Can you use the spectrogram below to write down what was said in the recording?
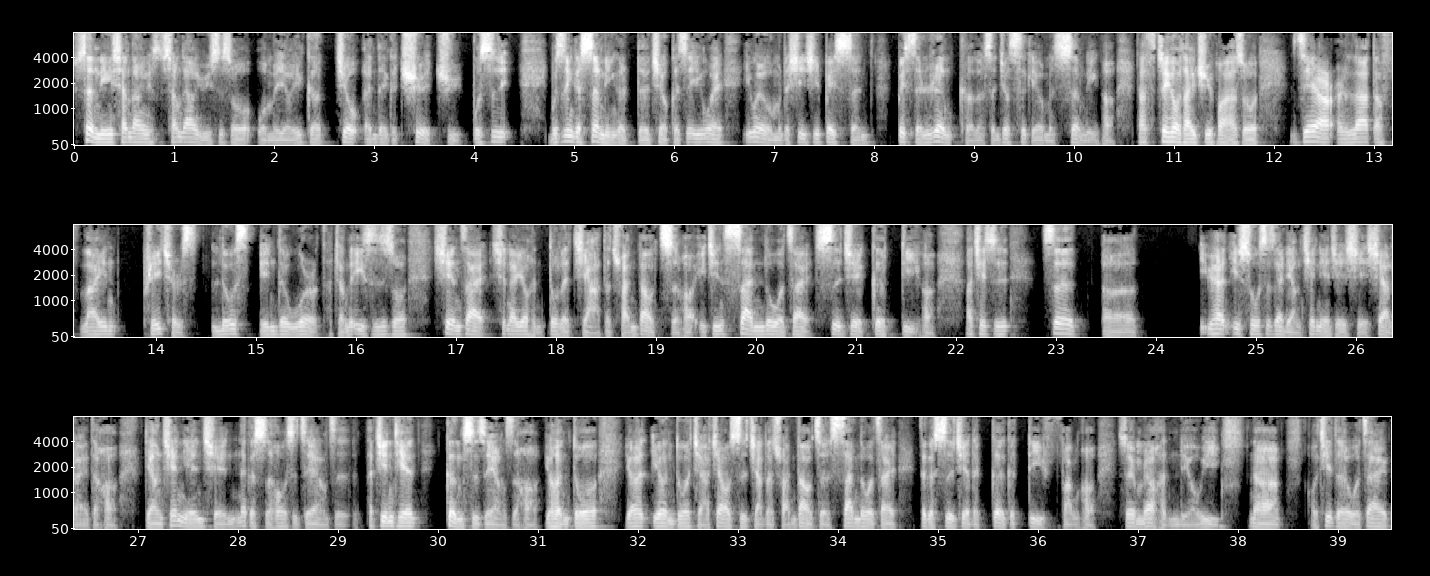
圣灵相当于相当于是说，我们有一个救恩的一个确据，不是不是一个圣灵而得救，可是因为因为我们的信息被神被神认可了，神就赐给我们圣灵哈。那最后他一句话他说，There are a lot of lying preachers loose in the world。他讲的意思是说，现在现在有很多的假的传道者哈，已经散落在世界各地哈。那其实这呃。约翰一书是在两千年前写下来的哈，两千年前那个时候是这样子，那今天更是这样子哈，有很多有有很多假教师、假的传道者散落在这个世界的各个地方哈，所以我们要很留意。那我记得我在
